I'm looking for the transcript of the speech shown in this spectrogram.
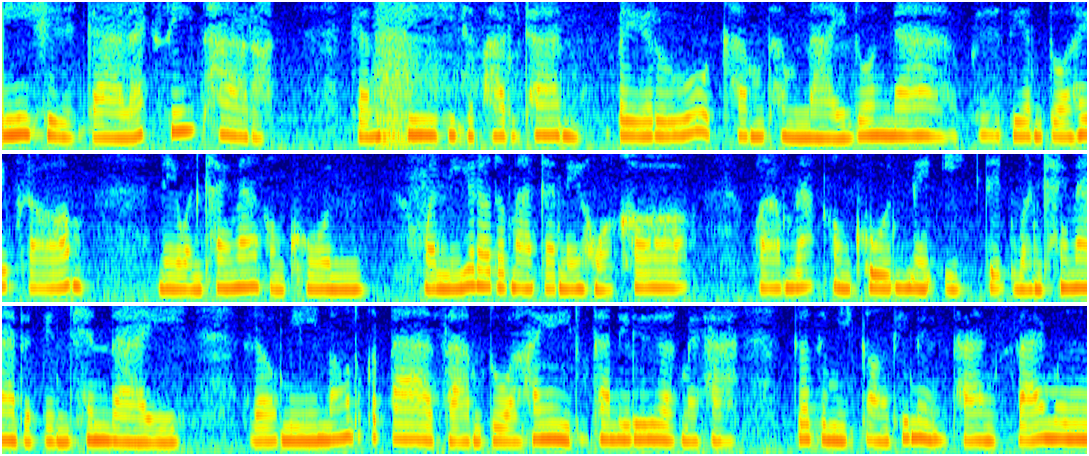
นี่คือกาแล็กซี่ทารอตกาแล็กซี่ที่จะพาทุกท่านไปรู้คำทำนายล่วงหน้า เพื่อเตรียมตัวให้พร้อม ในวันข้างหน้าของคุณ วันนี้เราจะมากันในหัวข้อ ความรักของคุณในอีก 7 วันข้างหน้าจะเป็นเช่นใด เรามีน้องตุ๊กตา 3 ตัวให้ทุกท่านได้เลือกนะคะ ก็จะมีกล่องที่ 1 ทางซ้ายมือ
